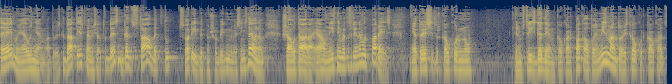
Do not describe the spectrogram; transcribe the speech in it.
tēma ja, uzņēmumā. Tāpēc, ka dati iespējams jau tur desmit gadus stāv, bet, tu, sorry, bet nu, šobrīd mēs viņus nevaram šaut ārā. Ja, un īstenībā tas arī nebūtu pareizi. Ja tu esi tur kaut kur. Nu, Pirms trīs gadiem kaut kādu pakalpojumu izmantojis, kaut kur kaut kādus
